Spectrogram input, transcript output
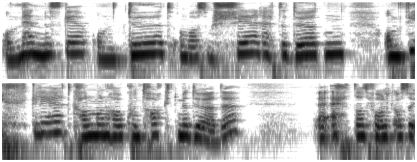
Om mennesket, om død, om hva som skjer etter døden. Om virkelighet. Kan man ha kontakt med døde? Etter at folk, altså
